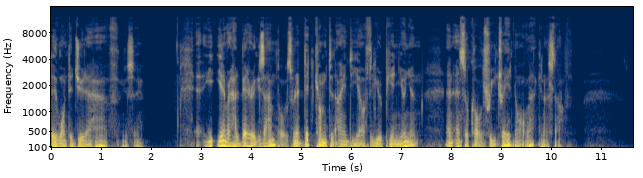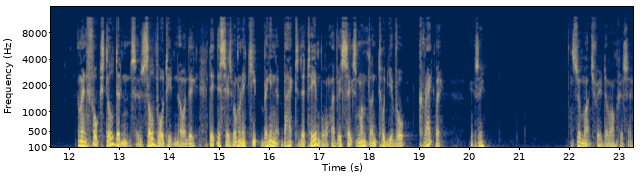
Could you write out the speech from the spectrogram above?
they wanted you to have, you see. Uh, you never had better examples when it did come to the idea of the European Union and, and so called free trade and all that kind of stuff. And when folks still didn't, still voted no, they, they, they says, we're going to keep bringing it back to the table every six months until you vote correctly, you see. So much for democracy.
